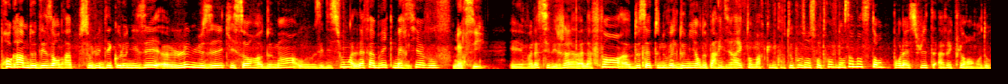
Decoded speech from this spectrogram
Programme de désordre absolu, décoloniser le musée, qui sort demain aux éditions La Fabrique. Merci à vous. Merci. Et voilà, c'est déjà la fin de cette nouvelle demi-heure de Paris Direct. On marque une courte pause. On se retrouve dans un instant pour la suite avec Florent Rodeau.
